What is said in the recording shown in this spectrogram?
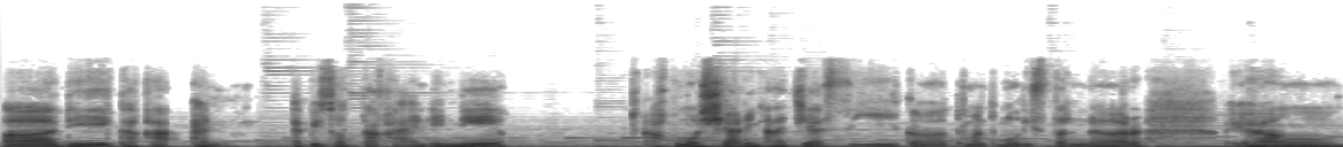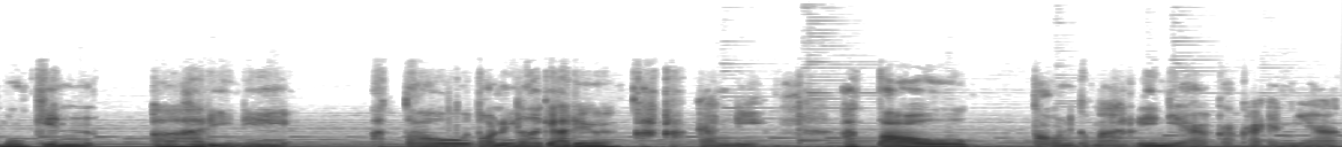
uh, di KKN episode KKN ini aku mau sharing aja sih ke teman-teman listener yang mungkin uh, hari ini atau tahun ini lagi ada yang KKN nih atau tahun kemarin ya KKN-nya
